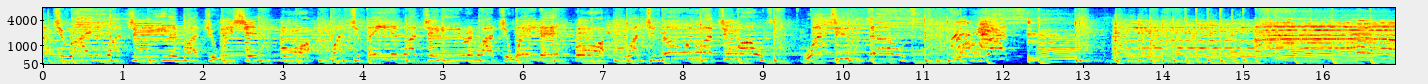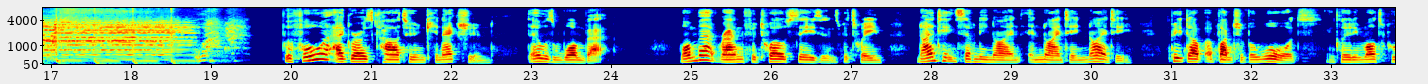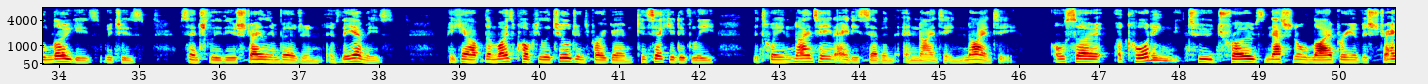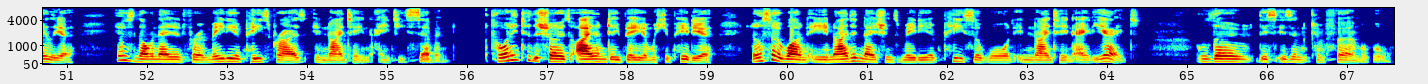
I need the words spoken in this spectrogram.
What you riding, what you feeling, what you're wishing for. What you fading, what you hearing, what you're waiting for. What you know and what you won't, what you don't. Well, Before Agro's Cartoon Connection, there was Wombat. Wombat ran for 12 seasons between 1979 and 1990 picked up a bunch of awards, including multiple Logies, which is essentially the Australian version of the Emmys, picking up the most popular children's program consecutively between 1987 and 1990. Also, according to Trove's National Library of Australia, it was nominated for a Media Peace Prize in 1987. According to the show's IMDb and Wikipedia, it also won a United Nations Media Peace Award in 1988, although this isn't confirmable.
